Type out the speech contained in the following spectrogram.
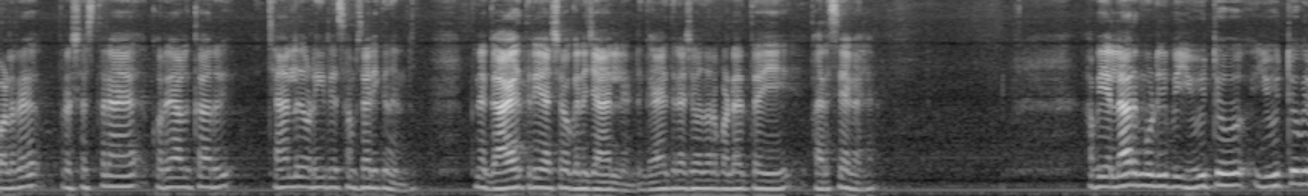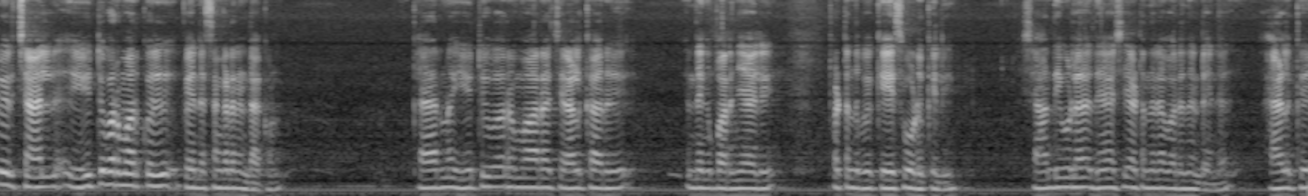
വളരെ പ്രശസ്തരായ കുറേ ആൾക്കാർ ചാനൽ തുടങ്ങിയിട്ട് സംസാരിക്കുന്നുണ്ട്. പിന്നെ ഗായത്രി അശോകന് ചാനലുണ്ട് ഗായത്രി അശോക് എന്ന് പറഞ്ഞാൽ പണ്ടത്തെ ഈ പരസ്യകല അപ്പോൾ എല്ലാവരും കൂടി ഇപ്പോൾ യൂട്യൂബ് യൂട്യൂബിൽ ഒരു ചാനൽ യൂട്യൂബർമാർക്കൊരു പിന്നെ സംഘടന ഉണ്ടാക്കണം. കാരണം യൂട്യൂബർമാരെ ചില ആൾക്കാർ എന്തെങ്കിലും പറഞ്ഞാൽ പെട്ടെന്ന് പോയി കേസ് കൊടുക്കൽ ശാന്തിവിള ദിനേശ് ചേട്ടൻ തന്നെ പറയുന്നുണ്ട് അയാൾക്ക്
